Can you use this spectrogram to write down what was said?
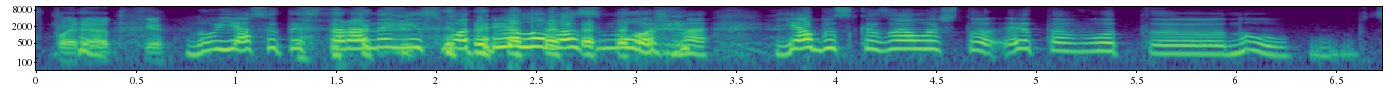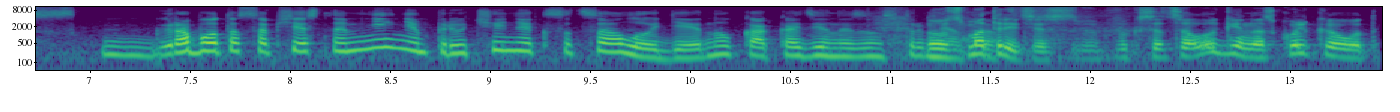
в порядке. Ну, я с этой стороны не смотрела, возможно. Я бы сказала, что это вот, э, ну, работа с общественным мнением, приучение к социологии, ну, как один из инструментов. Ну, смотрите, к социологии, насколько вот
